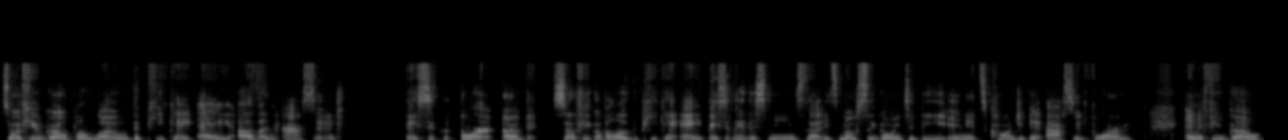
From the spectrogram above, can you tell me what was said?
So if you go below the pKa of an acid, basically, or uh, so if you go below the pKa, basically this means that it's mostly going to be in its conjugate acid form. And if you go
